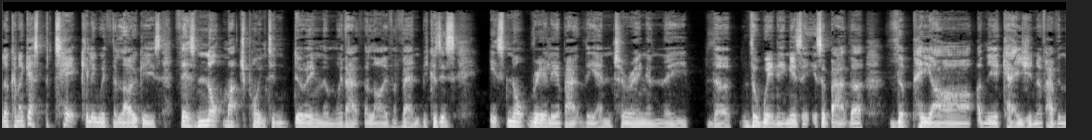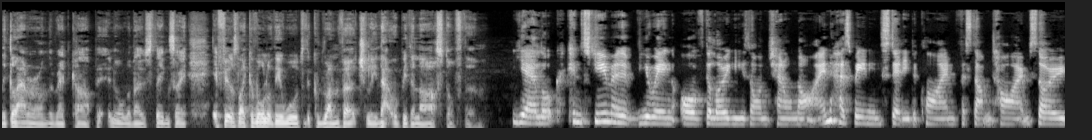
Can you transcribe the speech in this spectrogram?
Look, and I guess particularly with the Logies, there's not much point in doing them without the live event because it's it's not really about the entering and the the the winning, is it? It's about the the PR and the occasion of having the glamour on the red carpet and all of those things. So it, feels like of all of the awards that could run virtually, that would be the last of them. Yeah, look, consumer viewing of the Logies on Channel 9 has been in steady decline for some time. So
